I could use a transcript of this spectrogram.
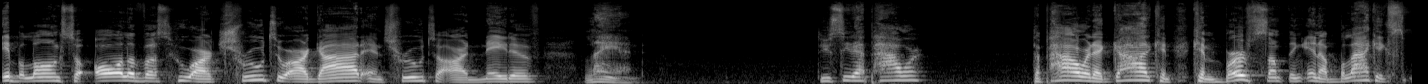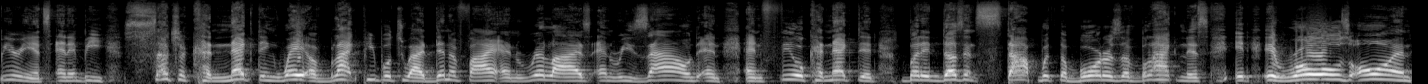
It belongs to all of us who are true to our God and true to our native land. Do you see that power? The power that God can, can birth something in a black experience and it be such a connecting way of black people to identify and realize and resound and, and feel connected. But it doesn't stop with the borders of blackness, it, it rolls on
